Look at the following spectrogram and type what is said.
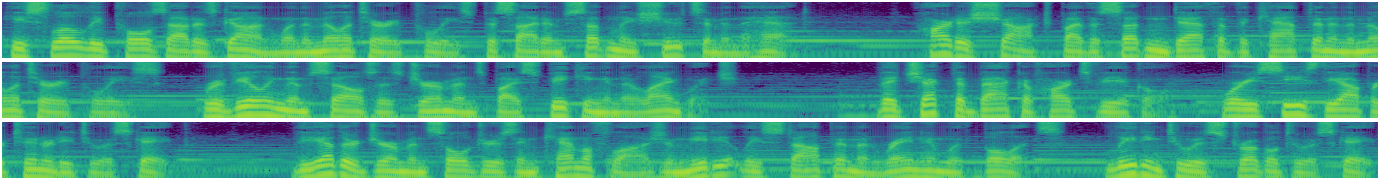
He slowly pulls out his gun when the military police beside him suddenly shoots him in the head. Hart is shocked by the sudden death of the captain and the military police, revealing themselves as Germans by speaking in their language. They check the back of Hart's vehicle, where he sees the opportunity to escape. The other German soldiers in camouflage immediately stop him and rain him with bullets, leading to his struggle to escape.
